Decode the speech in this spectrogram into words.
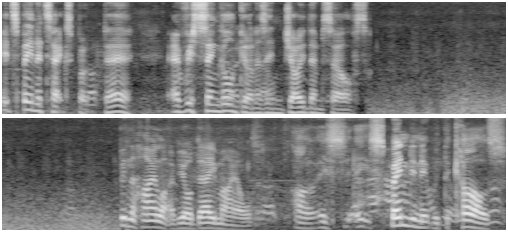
It's been a textbook day. Every single gun has enjoyed themselves. been the highlight of your day, Miles? Oh, it's, it's spending it with the cars.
